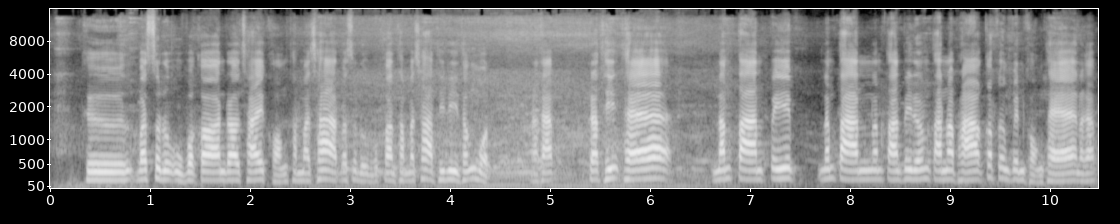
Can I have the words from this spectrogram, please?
ๆคือวัสดุอุปกรณ์เราใช้ของธรรมชาติ วัสดุอุปกรณ์ธรรมชาติที่นี่ทั้งหมดนะครับกะทิแท้น้ำตาลปี๊บ น้ำตาลน้ำตาลปี๊บหรือน้ำตาลมะพร้าวก็ต้องเป็นของแท้นะครับ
